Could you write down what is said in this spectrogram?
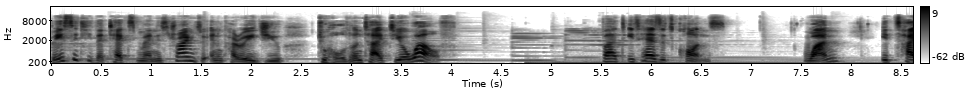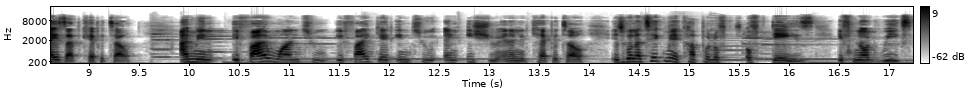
Basically, the tax man is trying to encourage you to hold on tight to your wealth. But it has its cons. One, it ties up capital. I mean, if I want to, if I get into an issue and I need capital, it's going to take me a couple of, of days, if not weeks,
